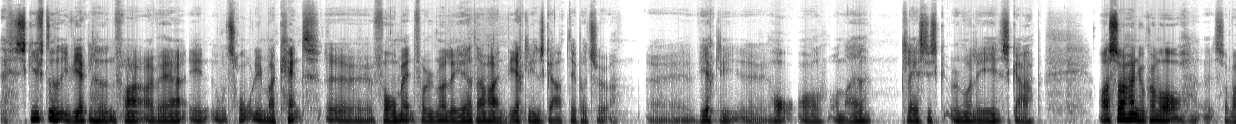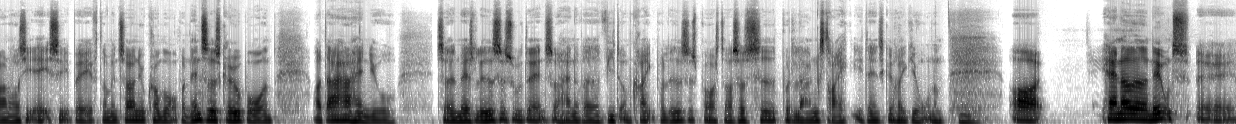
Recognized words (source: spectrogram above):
skiftet i virkeligheden fra at være en utrolig markant øh, formand for yngre læger. Der var han virkelig en skarp debattør. Øh, virkelig øh, hård og, og meget klassisk yngre læge skarp. Og så har han jo kommet over, så var han også i AC bagefter, men så har han jo kommet over på den anden side af skrivebordet, og der har han jo taget en masse ledelsesuddannelser, han har været vidt omkring på ledelsesposter, og så siddet på det lange stræk i danske regioner. Mm. Og han har været nævnt, øh,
